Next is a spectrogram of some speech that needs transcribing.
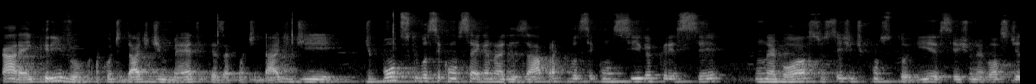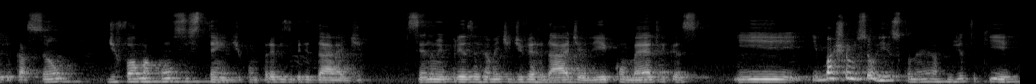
cara, é incrível a quantidade de métricas, a quantidade de, de pontos que você consegue analisar para que você consiga crescer um negócio, seja de consultoria, seja um negócio de educação, de forma consistente, com previsibilidade, sendo uma empresa realmente de verdade ali, com métricas e, e baixando o seu risco, né? Eu acredito que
